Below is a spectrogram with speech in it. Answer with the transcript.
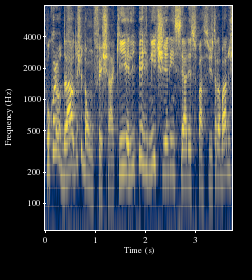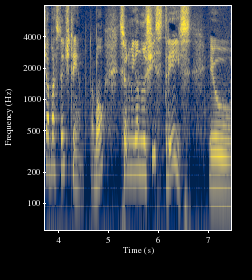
O CorelDRAW, deixa eu dar um fechar aqui, ele permite gerenciar esse espaço de trabalho já há bastante tempo, tá bom? Se eu não me engano, no X3, eu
